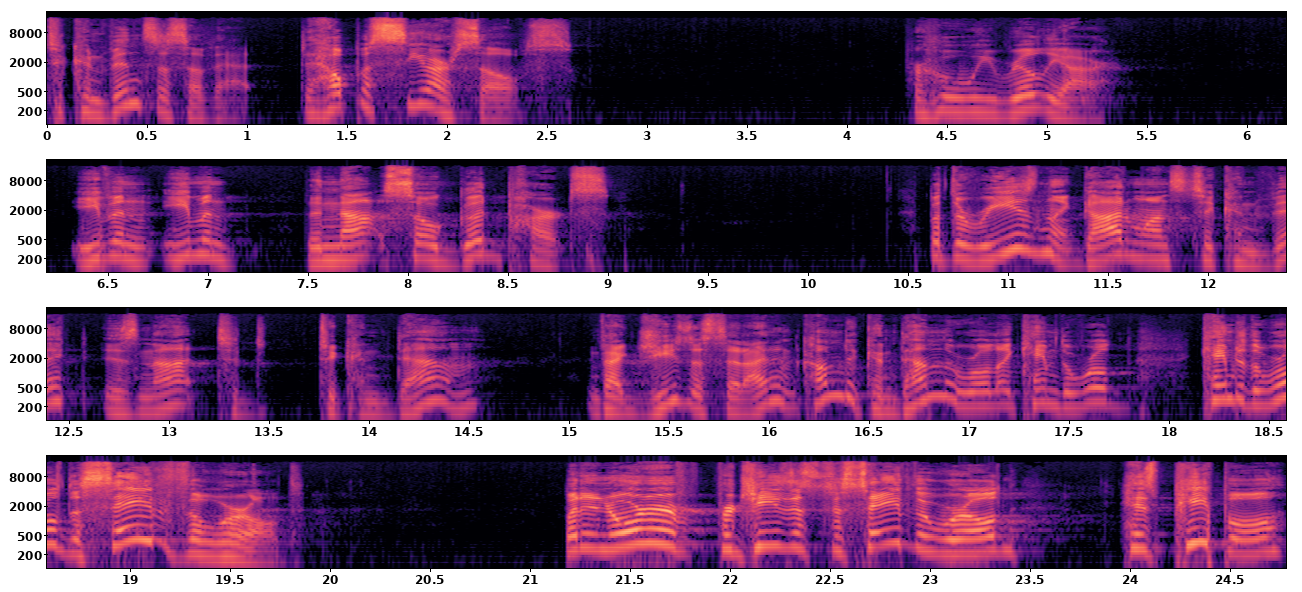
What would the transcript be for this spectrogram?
to convince us of that, to help us see ourselves for who we really are. Even, even the not so good parts. But the reason that God wants to convict is not to, to condemn. In fact, Jesus said, I didn't come to condemn the world, I came, the world, came to the world to save the world. But in order for Jesus to save the world, his people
